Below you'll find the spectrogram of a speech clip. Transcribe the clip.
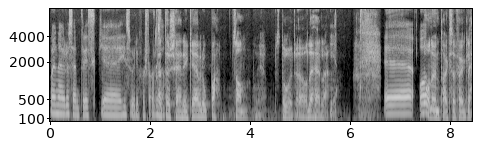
Og en eurosentrisk eh, historieforståelse. Dette skjer ikke i Europa, sånn store og det hele? Ja. Eh, og Noen unntak, selvfølgelig.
